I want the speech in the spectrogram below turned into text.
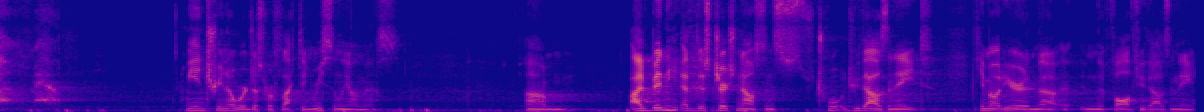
Oh, man. Me and Trina were just reflecting recently on this. Um, I've been at this church now since 2008. Came out here in the, in the fall of 2008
